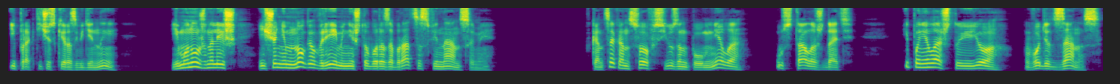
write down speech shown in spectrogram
и практически разведены. Ему нужно лишь еще немного времени, чтобы разобраться с финансами. В конце концов, Сьюзан поумнела, устала ждать и поняла, что ее водят за нос.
